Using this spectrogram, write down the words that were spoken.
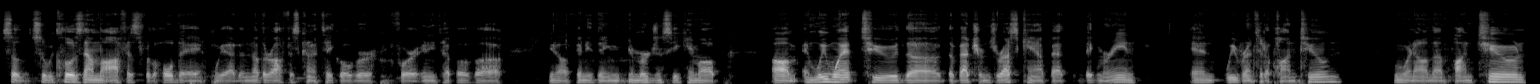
so so we closed down the office for the whole day. We had another office kind of take over for any type of, uh, you know, if anything emergency came up. Um, and we went to the the veterans rest camp at Big Marine, and we rented a pontoon. We went out on that pontoon.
